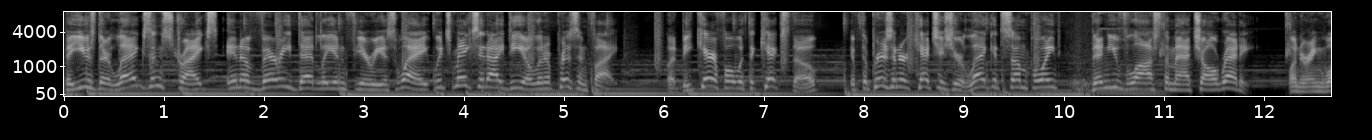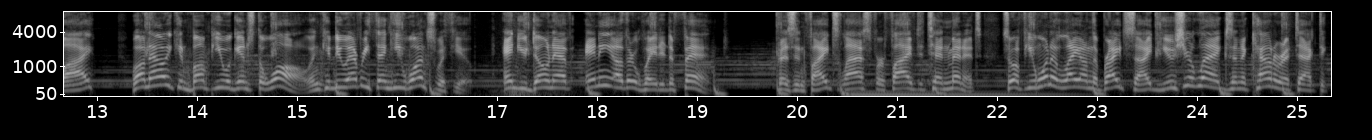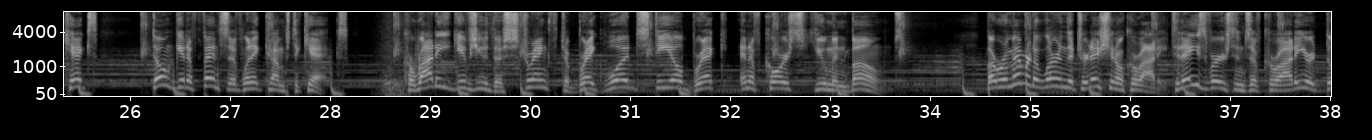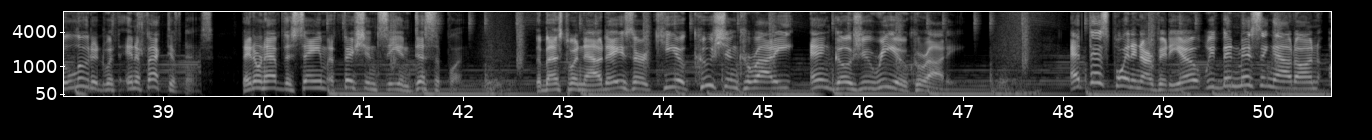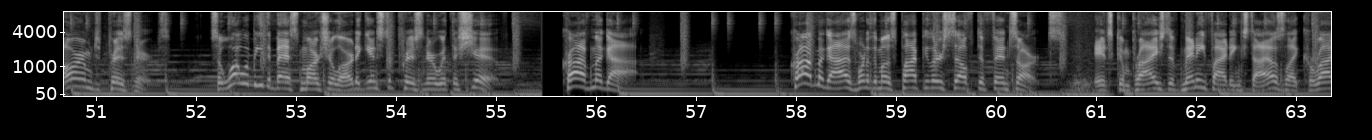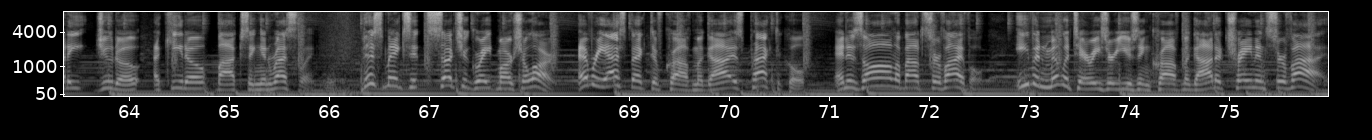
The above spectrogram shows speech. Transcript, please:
They use their legs and strikes in a very deadly and furious way, which makes it ideal in a prison fight. But be careful with the kicks, though. If the prisoner catches your leg at some point, then you've lost the match already. Wondering why? Well, now he can bump you against the wall and can do everything he wants with you, and you don't have any other way to defend. Prison fights last for 5 to 10 minutes, so if you want to lay on the bright side, use your legs in a counterattack to kicks. Don't get offensive when it comes to kicks. Karate gives you the strength to break wood, steel, brick, and of course, human bones. But remember to learn the traditional karate. Today's versions of karate are diluted with ineffectiveness. They don't have the same efficiency and discipline. The best one nowadays are Kyokushin Karate and Goju Ryu Karate. At this point in our video, we've been missing out on armed prisoners. So what would be the best martial art against a prisoner with a shiv? Krav Maga. Krav Maga is one of the most popular self-defense arts. It's comprised of many fighting styles like karate, judo, aikido, boxing, and wrestling. This makes it such a great martial art. Every aspect of Krav Maga is practical and is all about survival. Even militaries are using Krav Maga to train and survive.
